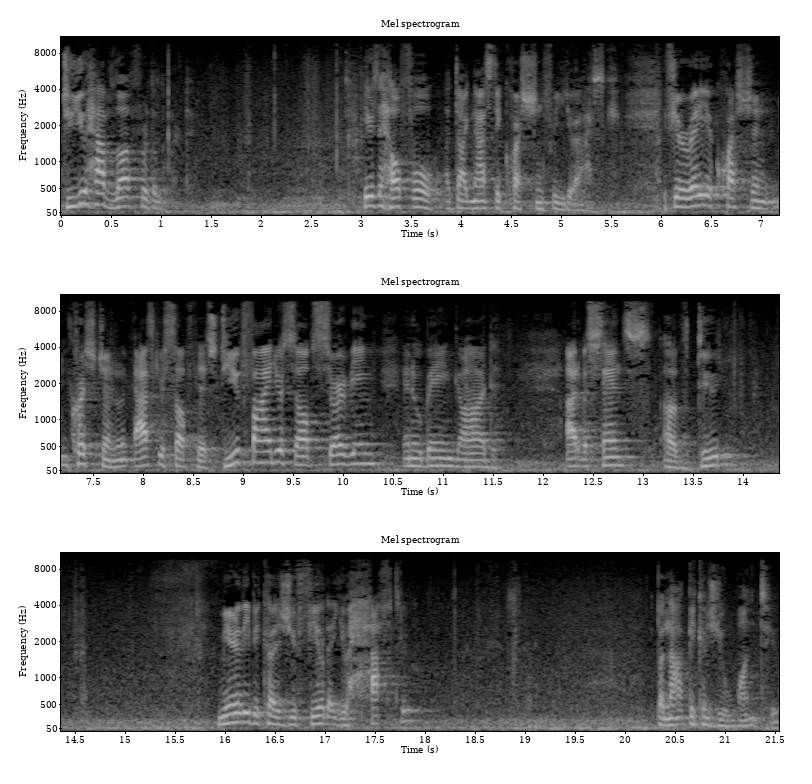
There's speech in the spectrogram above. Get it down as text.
Do you have love for the Lord? Here's a helpful diagnostic question for you to ask. If you're already a question, Christian, ask yourself this Do you find yourself serving and obeying God out of a sense of duty? Merely because you feel that you have to, but not because you want to?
